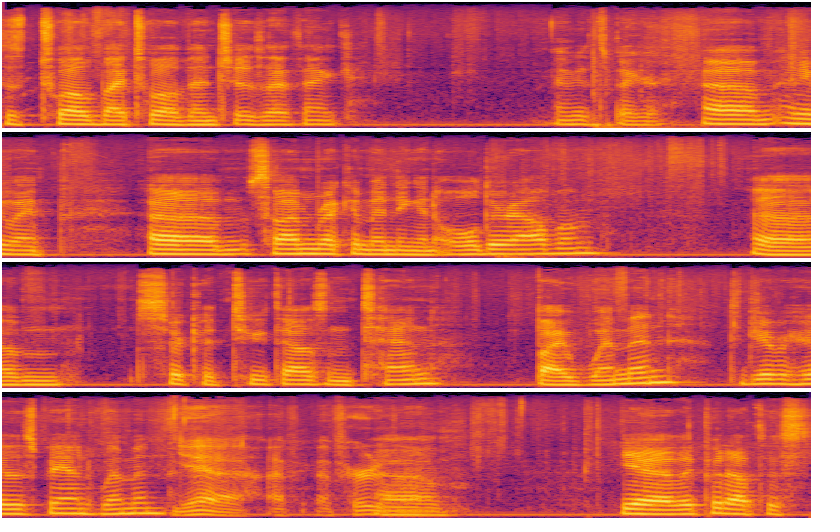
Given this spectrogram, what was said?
This is 12 by 12 inches, I think. Maybe it's bigger. Um, anyway, um, so I'm recommending an older album, um, circa 2010, by Women. Did you ever hear this band, Women? yeah, I've, I've heard of Um, them. yeah, they put out this.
